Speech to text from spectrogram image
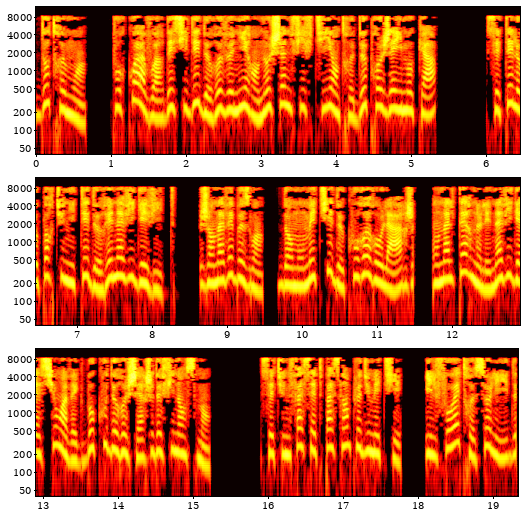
d'autres moins. Pourquoi avoir décidé de revenir en Ocean 50 entre deux projets IMOCA? C'était l'opportunité de rénaviguer vite. J'en avais besoin. Dans mon métier de coureur au large, on alterne les navigations avec beaucoup de recherche de financement. C'est une facette pas simple du métier. Il faut être solide,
